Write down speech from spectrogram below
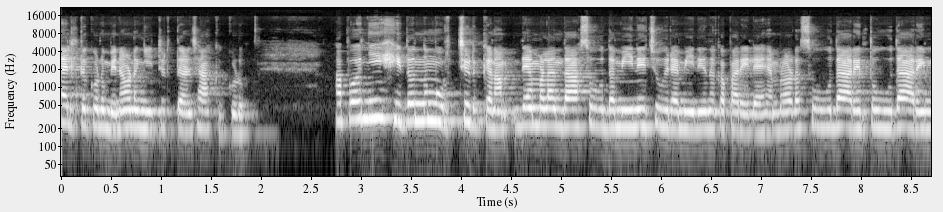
നിലത്ത് കൂടും പിന്നെ ഉണങ്ങിയിട്ട് എടുത്താണ് ചാക്കി കൂടും അപ്പോൾ ഇനി ഇതൊന്ന് മുറിച്ചെടുക്കണം. ഇത് നമ്മളെന്താ സൂതമീൻ ചൂരമീൻ എന്നൊക്കെ പറയില്ലേ? നമ്മളവിടെ സൂതാറിയും തൂതാറിയും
